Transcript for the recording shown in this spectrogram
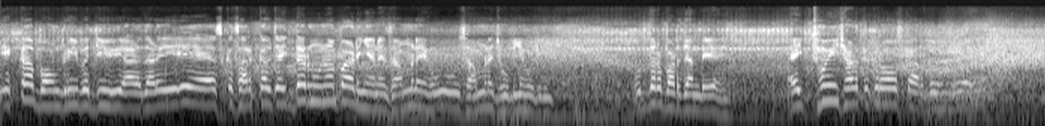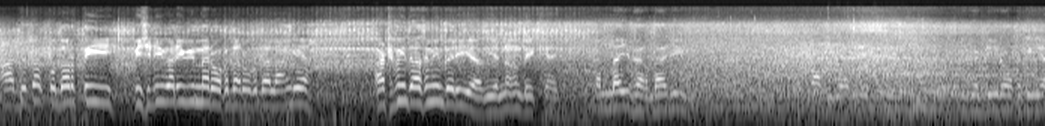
ਇੱਕ ਆ ਬਾਉਂਡਰੀ ਵੱਜੀ ਹੋਈ ਆਲੇ ਦੁਆਲੇ, ਇਹ ਇਸ ਸਰਕਲ ਚ ਇੱਧਰ ਨੂੰ ਨਾ ਪਹਾੜੀਆਂ ਨੇ ਸਾਹਮਣੇ, ਉਹ ਸਾਹਮਣੇ ਛੋਟੀਆਂ ਛੋਟੀਆਂ, ਉਧਰ ਵੜ ਜਾਂਦੇ ਆ ਇਹ। ਇੱਥੋਂ ਹੀ ਸੜਕ ਕ੍ਰੋਸ ਕਰਦੇ ਹੁੰਦੇ ਆ ਅੱਜ ਤਾਂ ਕੁਦਰਤੀ, ਪਿਛਲੀ ਵਾਰੀ ਵੀ ਮੈਂ ਰੁਕਦਾ ਰੁਕਦਾ ਲੰਘ ਗਿਆ। 8ਵੀਂ 10ਵੀਂ ਵਾਰੀ ਆ ਵੀ ਇਹਨਾਂ ਨੂੰ ਦੇਖਿਆ ਜੀ। ਇਕੱਲਾ ਹੀ ਫਿਰਦਾ ਜੀ। ਭੱਜ ਗਿਆ ਦੇਖ ਰੁਕਦੀ ਆ।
